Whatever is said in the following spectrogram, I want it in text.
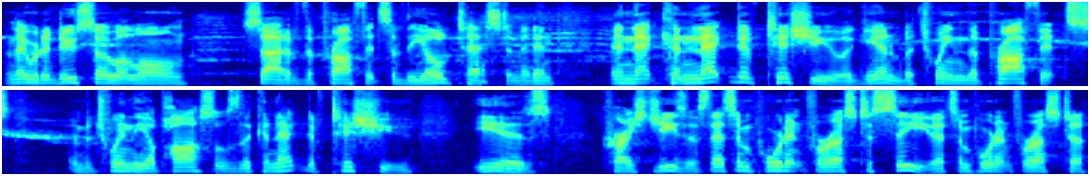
and they were to do so alongside of the prophets of the Old Testament. And, and that connective tissue, again, between the prophets and between the apostles, the connective tissue is Christ Jesus. That's important for us to see. That's important for us to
